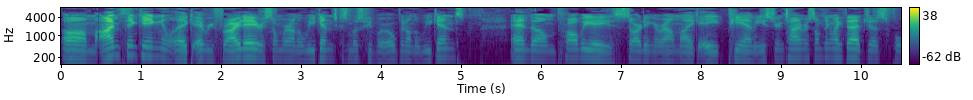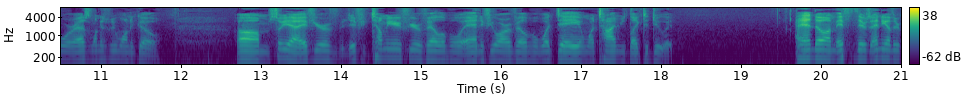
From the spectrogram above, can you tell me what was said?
Um, I'm thinking like every Friday or somewhere on the weekends because most people are open on the weekends, and um, probably starting around like 8 p.m. Eastern time or something like that, just for as long as we want to go. Um, so yeah, if you're if you tell me if you're available and if you are available, what day and what time you'd like to do it. And um, if there's any other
